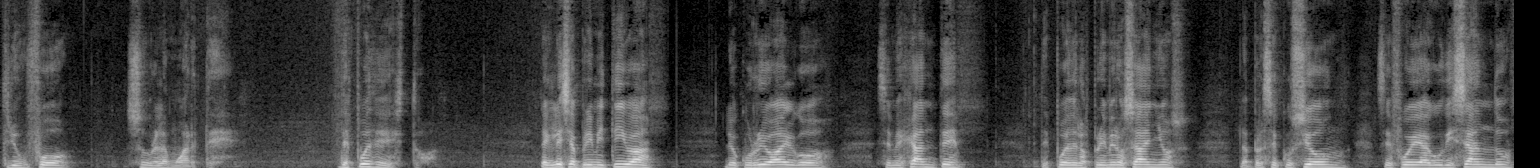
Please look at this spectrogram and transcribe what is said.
triunfó sobre la muerte. Después de esto, la iglesia primitiva le ocurrió algo semejante Después de los primeros años, la persecución se fue agudizando.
